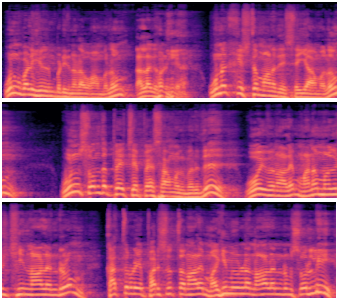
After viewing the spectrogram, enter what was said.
உன் வழிகளின்படி நடவாமலும் நல்ல கவனிங்க உனக்கு இஷ்டமானதை செய்யாமலும் உன் சொந்த பேச்சை பேசாமலும் இருந்து ஓய்வு நாளை மனமகிழ்ச்சி நாள் என்றும் கத்தருடைய பரிசுத்த நாளை மகிமையுள்ள நாள் என்றும் சொல்லி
